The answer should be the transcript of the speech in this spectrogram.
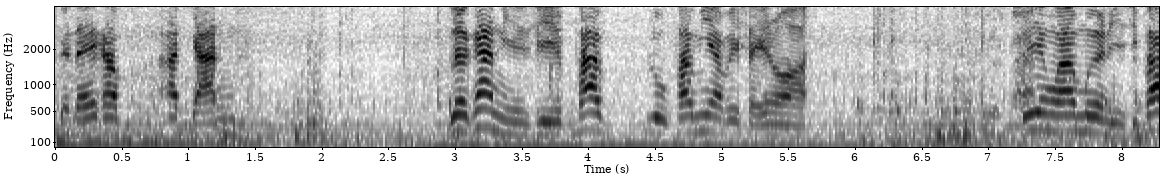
เป็นไงครับ อาจารย์ เลิกงานนี่สิพา ลูกพาเมียไปใส่นอเกิดงานคือยังว่ามือนี่สิพา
